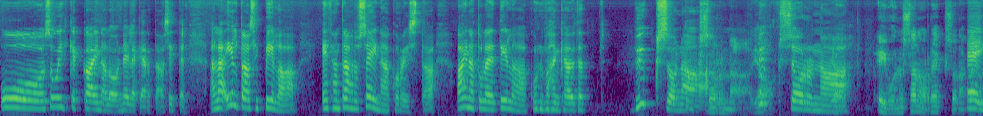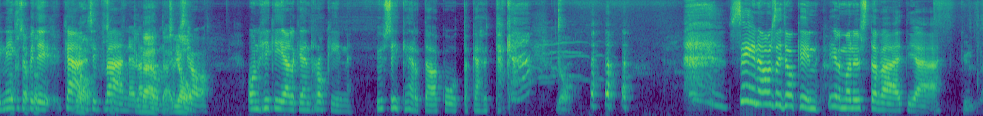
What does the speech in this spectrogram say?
Oo, suihke kainalo on neljä kertaa sitten. Älä iltaasi pilaa, ethän tahdo seinää koristaa. Aina tulee tilaa, kun vain käytät byksonaa. Byksornaa, joo. Byksornaa. Joo. Ei voinut sanoa reksona. Ei, niin kuin se piti kää, joo, sit väännellä. Vääntää, joo. joo. On hiki jälkeen rokin ysi kertaa kuutta käyttäkää. Joo. Siinä on se jokin ilman ystävää, et jää. Kyllä.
